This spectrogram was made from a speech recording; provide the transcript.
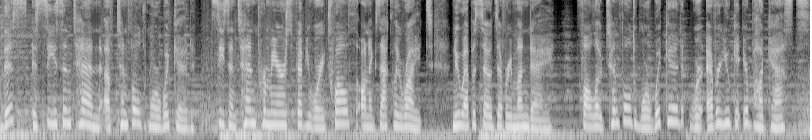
This is season 10 of Tenfold More Wicked. Season 10 premieres February 12th on Exactly Right. New episodes every Monday. Follow Tenfold More Wicked wherever you get your podcasts.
